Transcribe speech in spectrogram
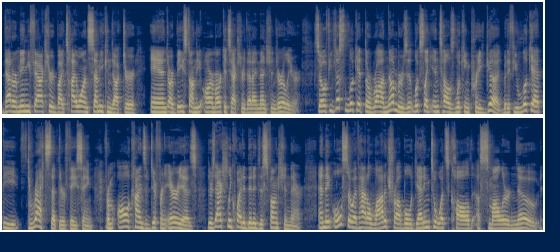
that are manufactured by Taiwan Semiconductor and are based on the ARM architecture that I mentioned earlier. So if you just look at the raw numbers, it looks like Intel is looking pretty good. But if you look at the threats that they're facing from all kinds of different areas, there's actually quite a bit of dysfunction there. And they also have had a lot of trouble getting to what's called a smaller node.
